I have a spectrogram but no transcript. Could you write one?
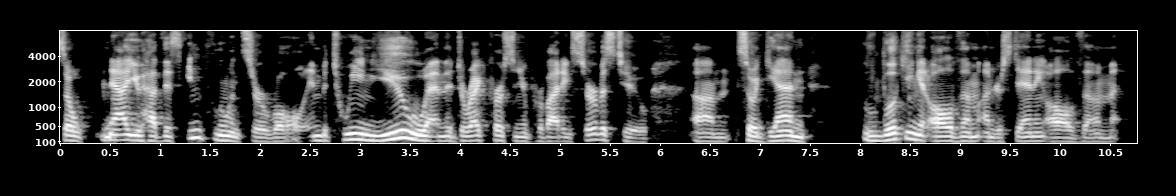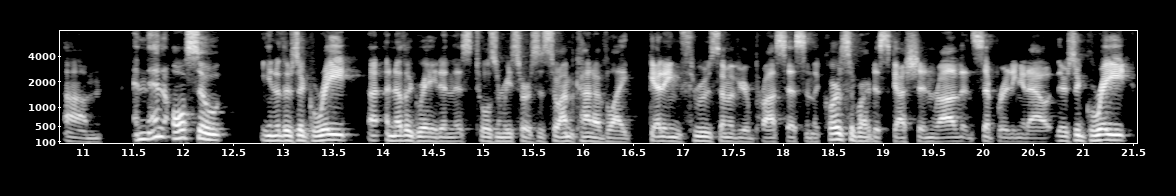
So now you have this influencer role in between you and the direct person you're providing service to. Um, so again, looking at all of them, understanding all of them, um, and then also you know there's a great uh, another grade in this tools and resources so i'm kind of like getting through some of your process in the course of our discussion rather than separating it out. There's a great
